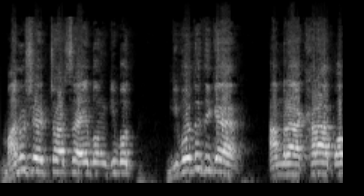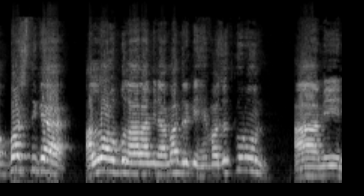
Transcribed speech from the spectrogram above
মানুষের চর্চা এবং গিবত গিবতে থেকে আমরা খারাপ অভ্যাস থেকে আল্লাহ রব্বুল আলমিন আমাদেরকে হেফাজত করুন। আমিন।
